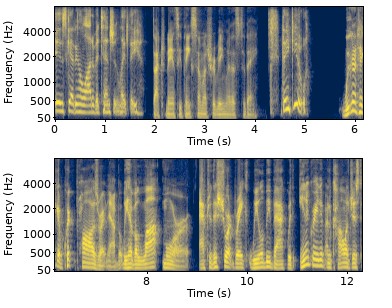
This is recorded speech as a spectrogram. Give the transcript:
is getting a lot of attention lately. Dr. Nancy, thanks so much for being with us today. Thank you. We're going to take a quick pause right now, but we have a lot more. After this short break, we will be back with integrative oncologist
